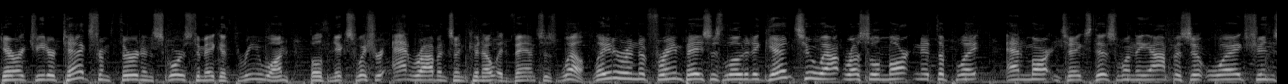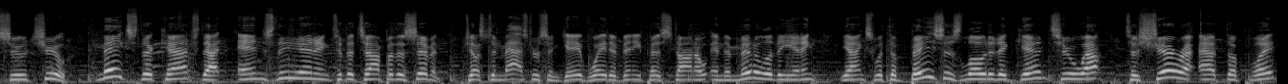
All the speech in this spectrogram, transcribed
Derek Jeter tags from third and scores to make it 3 1. Both Nick Swisher and Robinson Cano advance as well. Later in the frame, bases loaded again. Two out. Russell Martin at the plate. And Martin takes this one the opposite way. Shin-Soo Choo makes the catch that ends the inning to the top of the seventh. Justin Masterson gave way to Vinnie Pestano in the middle of the inning. Yanks with the bases loaded again, two out. Teixeira at the plate,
